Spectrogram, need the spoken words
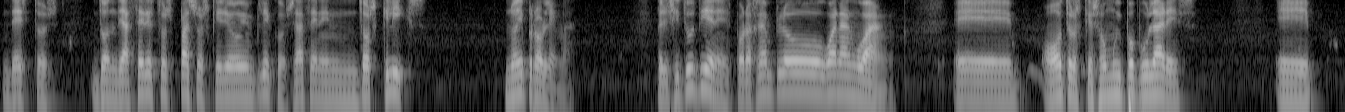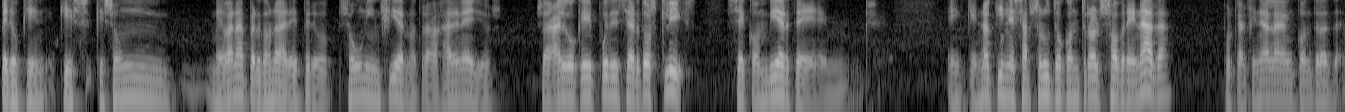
de estos donde hacer estos pasos que yo implico se hacen en dos clics, no hay problema. Pero si tú tienes, por ejemplo, One and One eh, o otros que son muy populares, eh, pero que, que, son, me van a perdonar, eh, pero son un infierno trabajar en ellos. O sea, algo que puede ser dos clics se convierte en, en que no tienes absoluto control sobre nada, porque al final han contratado,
